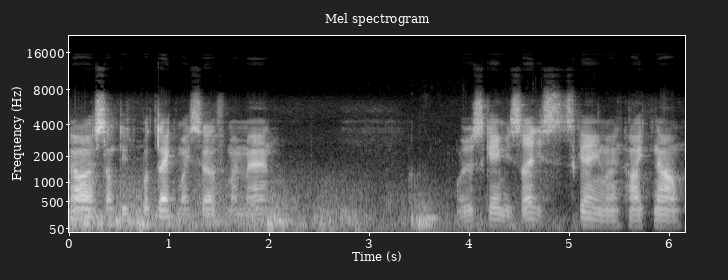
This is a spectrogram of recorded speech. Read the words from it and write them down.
Uh, something to protect myself, my man. Well, this game is really scary, man, right now.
